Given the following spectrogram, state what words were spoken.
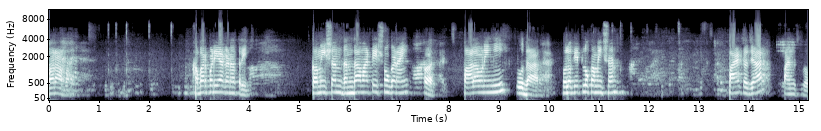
બરાબર. ખબર પડી આ ગણતરી? કમિશન ધંધા માટે શું ગણાય? કર ફાળવણીની ઉધાર. બોલો કેટલું કમિશન? પાંચ હજાર પાંચસો.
